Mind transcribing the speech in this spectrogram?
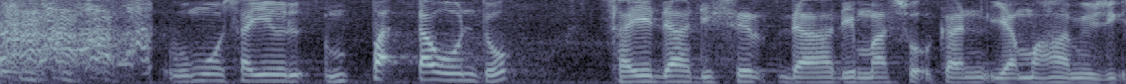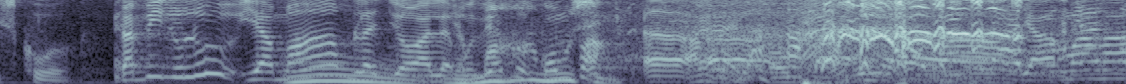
Umur saya 4 tahun tu, saya dah diser, dah dimasukkan Yamaha Music School. Tapi dulu Yamaha belajar alat muzik Yamaha apa? Kompak. musik. Uh, Yamaha.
